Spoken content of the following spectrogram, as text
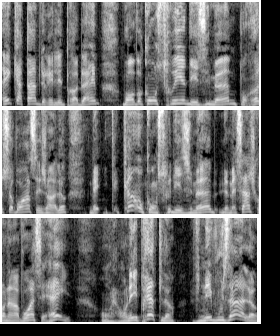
incapable de régler le problème, bon, on va construire des immeubles pour recevoir ces gens-là. Mais quand on construit des immeubles, le message qu'on envoie, c'est Hey, on, on est prête, là. Venez-vous-en, là.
